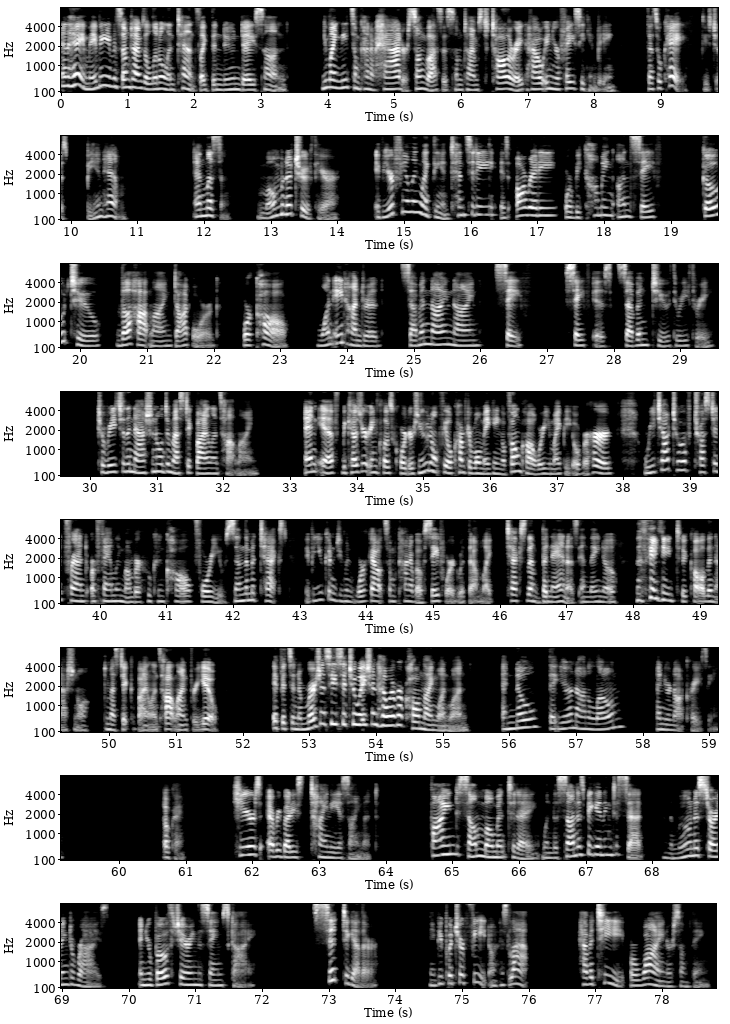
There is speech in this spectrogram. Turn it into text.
and hey, maybe even sometimes a little intense, like the noonday sun. You might need some kind of hat or sunglasses sometimes to tolerate how in your face he can be. That's okay. He's just being him. And listen, moment of truth here. If you're feeling like the intensity is already or becoming unsafe, go to thehotline.org or call 1 800 799 SAFE. SAFE is 7233 to reach the National Domestic Violence Hotline. And if, because you're in close quarters, you don't feel comfortable making a phone call where you might be overheard, reach out to a trusted friend or family member who can call for you. Send them a text. Maybe you can even work out some kind of a safe word with them, like text them bananas, and they know that they need to call the National Domestic Violence Hotline for you. If it's an emergency situation, however, call 911 and know that you're not alone and you're not crazy. Okay, Here's everybody's tiny assignment. Find some moment today when the sun is beginning to set and the moon is starting to rise, and you're both sharing the same sky. Sit together. Maybe put your feet on his lap. Have a tea or wine or something.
